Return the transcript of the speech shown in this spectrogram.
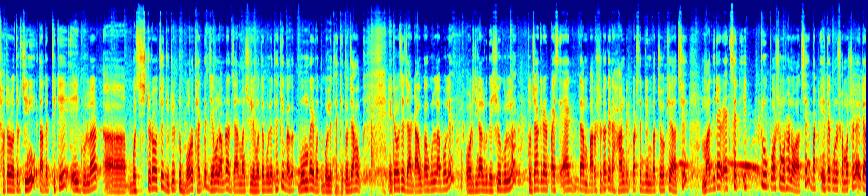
সচরাচর চিনি, তাদের থেকে এই গুলার বৈশিষ্ট্যটা হচ্ছে জুটি একটু বড় থাকবে। যেমন আমরা জার্মান শিলের মতো বলে থাকি বা বোম্বাইয়ের মতো বলে থাকি। তো যা হোক এটা হচ্ছে যা ডাউকা গুল্লা বলে অরিজিনাল দেশীয় গুল্লা তো যাক এটার প্রাইস একদম বারোশো টাকা, এটা হান্ড্রেড পার্সেন্ট ডিম বাচ্চা ওকে আছে। মাদিটার এক সাইড একটু পশম ওঠানো আছে বাট এটা কোনো সমস্যা না এটা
